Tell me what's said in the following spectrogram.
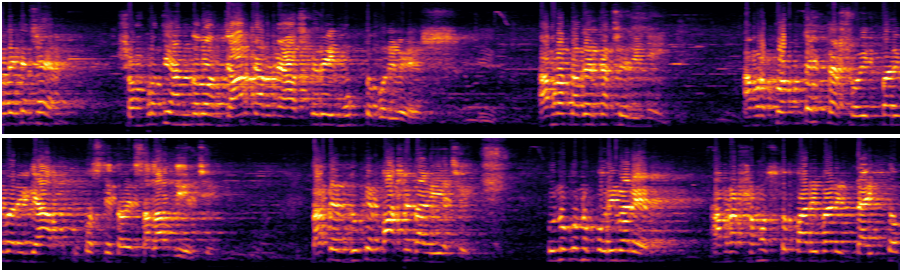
দেখেছেন, সম্প্রতি আন্দোলন যার কারণে আজকের এই মুক্ত পরিবেশ, আমরা তাদের কাছে ঋণী। আমরা প্রত্যেকটা শহীদ পরিবারে গিয়ে উপস্থিত হয়ে সালাম দিয়েছি। তাদের দুঃখে পাশে দাঁড়িয়েছি। কোনো কোনো পরিবারের আমরা সমস্ত পারিবারিক দায়িত্ব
